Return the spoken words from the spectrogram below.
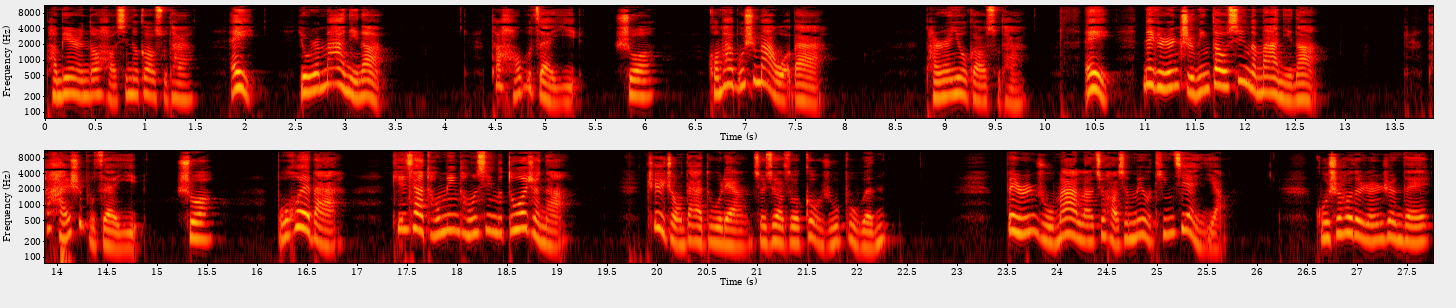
旁边人都好心的告诉他：“哎，有人骂你呢。”他毫不在意，说：“恐怕不是骂我吧。”旁人又告诉他：“哎，那个人指名道姓的骂你呢。”他还是不在意，说：“不会吧，天下同名同姓的多着呢。”这种大度量就叫做垢如不闻。被人辱骂了，就好像没有听见一样。古时候的人认为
